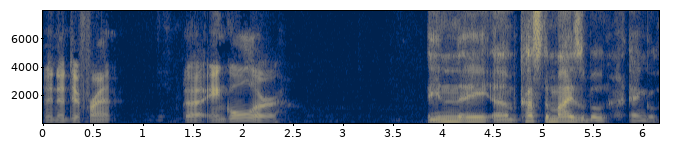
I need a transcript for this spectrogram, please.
in a different uh, angle or in a um, customizable angle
